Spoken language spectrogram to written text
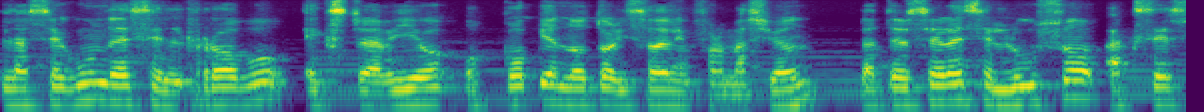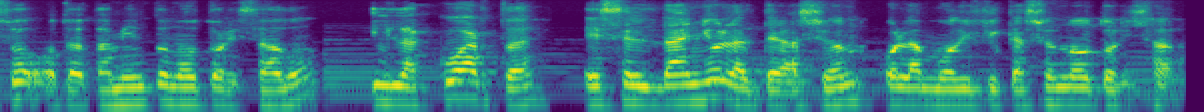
La segunda es el robo, extravío o copia no autorizada de la información. La tercera es el uso, acceso o tratamiento no autorizado. Y la cuarta es el daño, la alteración o la modificación no autorizada.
